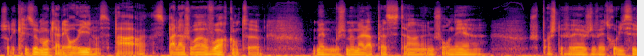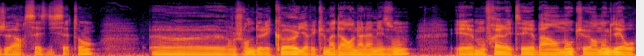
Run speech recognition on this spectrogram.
sur des crises de manque à l'héroïne, c'est pas pas la joie à avoir quand même je me mets à la place, c'était un, une journée je devais, être au lycée, je devais avoir 16-17 ans. Euh, je rentre de l'école, il y avait que ma daronne à la maison. Et mon frère était bah, en manque, en manque d'héros.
